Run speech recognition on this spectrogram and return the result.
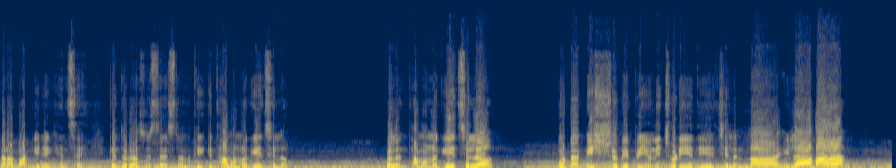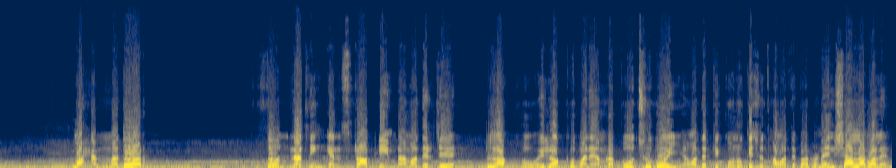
তারা বাকি রেখেছে। কিন্তু রাসুসাহ ইসলামকে কি থামানো গিয়েছিল? বলেন, থামানো গিয়েছিল? গোটা বিশ্বব্যাপী উনি ছড়িয়ে দিয়েছিলেন, লা ইলাহা মোহাম্মদুর তো নাথিং ক্যান স্টপ হিম আমাদের যে লক্ষ্য, ওই লক্ষ্য পানে আমরা পৌঁছবই। আমাদেরকে কোনো কিছু থামাতে পারবে না। ইনশাআল্লাহ বলেন,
